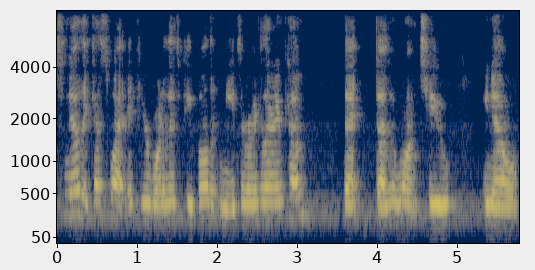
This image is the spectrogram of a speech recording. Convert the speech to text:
to know that guess what? If you're one of those people that needs a regular income, that doesn't want to, you know,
